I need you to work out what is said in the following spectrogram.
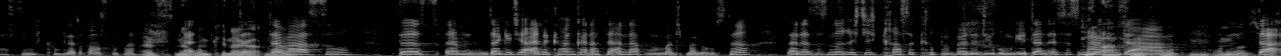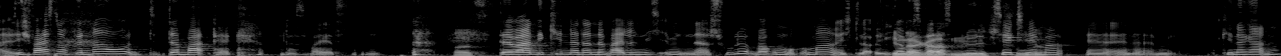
hast du mich komplett rausgebracht. Als noch im Äh, Kindergarten Da, da war es so, dass, ähm, da geht ja eine Krankheit nach der anderen manchmal los, ne? Dann ist es eine richtig krasse Grippewelle, die rumgeht, dann ist es Magen-Darm. Da, ich. ich weiß noch genau, dann war, das war jetzt, Was? da waren die Kinder dann eine Weile nicht in der Schule, warum auch immer. Ich glaube, ich glaub, das war das blöde C-Thema äh, im Kindergarten.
